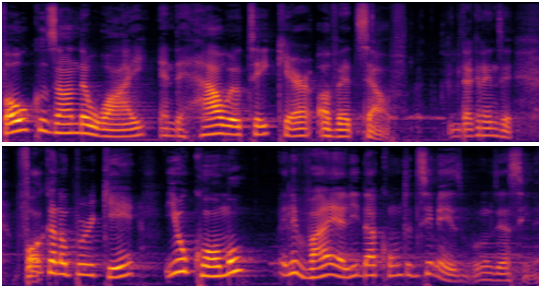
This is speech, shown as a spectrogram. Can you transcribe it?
Focus on the why and the how will take care of itself. Ele tá querendo dizer, foca no porquê e o como ele vai ali dar conta de si mesmo, vamos dizer assim, né?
